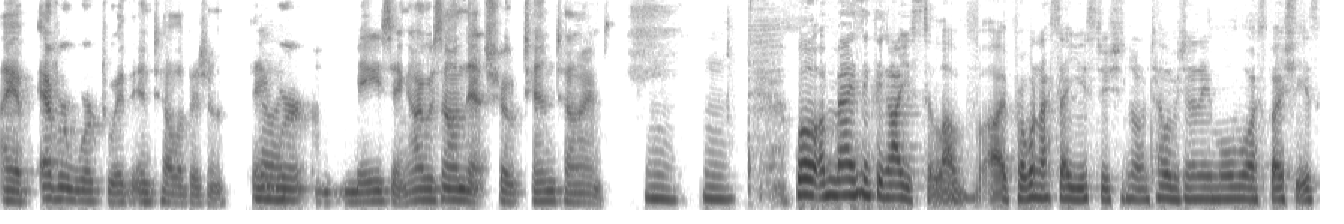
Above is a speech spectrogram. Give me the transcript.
i have ever worked with in television they really? were amazing i was on that show 10 times mm-hmm. well amazing thing i used to love oprah when i say used to she's not on television anymore well i suppose she is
